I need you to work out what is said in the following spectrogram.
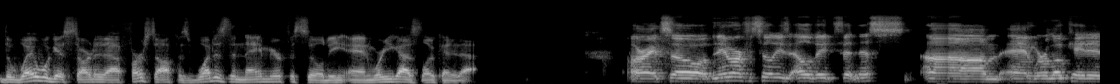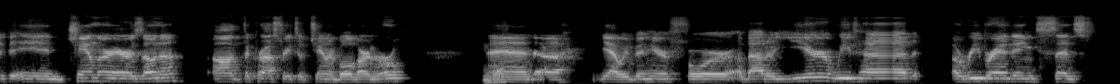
the way we'll get started, uh, first off, is what is the name of your facility and where you guys located at? All right. So the name of our facility is Elevate Fitness, um, and we're located in Chandler, Arizona, on the cross streets of Chandler Boulevard and Rural. Okay. And uh, yeah, we've been here for about a year. We've had a rebranding since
